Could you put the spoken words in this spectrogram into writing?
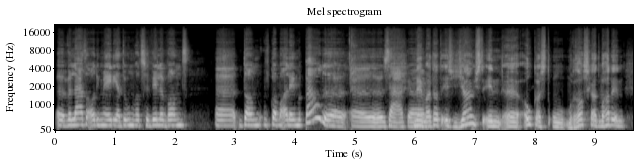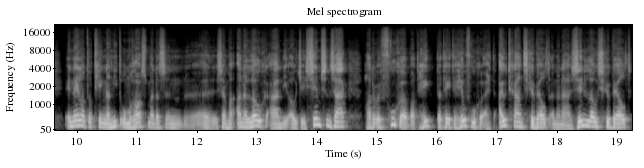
we laten al die media doen wat ze willen, want uh, dan komen alleen bepaalde uh, zaken. Nee, maar dat is juist in, uh, ook als het om ras gaat. We hadden in, in Nederland, dat ging dan niet om ras, maar dat is een zeg maar analoog aan die O.J. Simpson-zaak. Hadden we vroeger, wat heet, dat heette heel vroeger het uitgaansgeweld en daarna zinloos geweld.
